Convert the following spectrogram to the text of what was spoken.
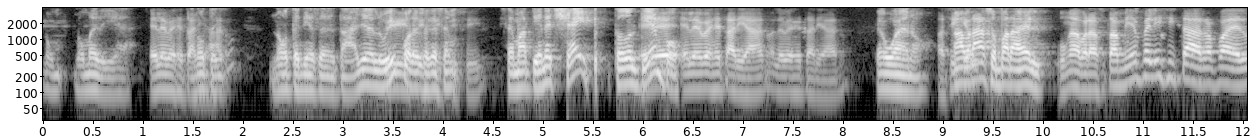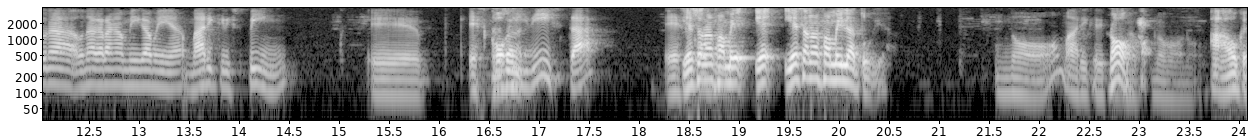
No, no me digas. Él es vegetariano. No, tenía ese detalle, Luis, por eso que se, se, mantiene shape todo el tiempo. Él, es vegetariano, él es vegetariano. Qué bueno. un abrazo para él. Un abrazo. También felicitar, Rafael, una, una gran amiga mía, Mari Crispín, eh, escogidista. ¿Y, esa no es familia, y, esa no es familia tuya? No, Mari No. No, no. Ah, ok.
